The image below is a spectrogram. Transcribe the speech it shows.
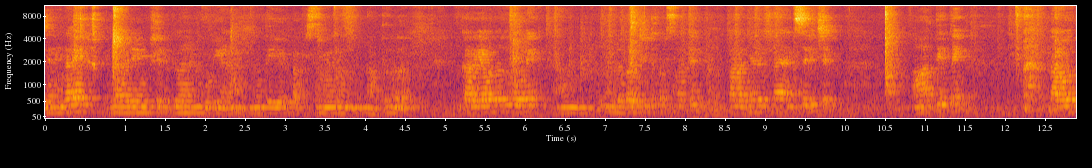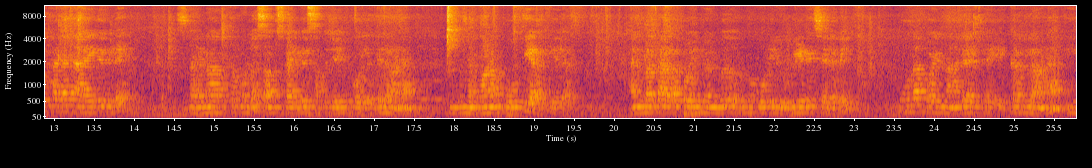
ജനങ്ങളെ എല്ലാവരെയും ക്ഷണിക്കുവാനും കൂടിയാണ് ഇന്നത്തെ ഈ പത്രസമ്മേളനം നടത്തുന്നത്. നമുക്കറിയാവുന്നതുപോലെ നമ്മുടെ ബഡ്ജറ്റ് പ്രസംഗത്തിൽ പറഞ്ഞതിനനുസരിച്ച് ആദ്യത്തെ നവോത്ഥാന നായകരുടെ സ്മരണാർത്ഥമുള്ള സാംസ്കാരിക സാഹചര്യം കൊല്ലത്തിലാണ് നിർമ്മാണം പൂർത്തിയാക്കിയത്. അൻപത്താറ് പോയിന്റ് ഒൻപത് ഒന്ന് കോടി രൂപയുടെ ചെലവിൽ മൂന്ന് പോയിന്റ് നാല് എട്ട് ഏക്കറിലാണ് ഈ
